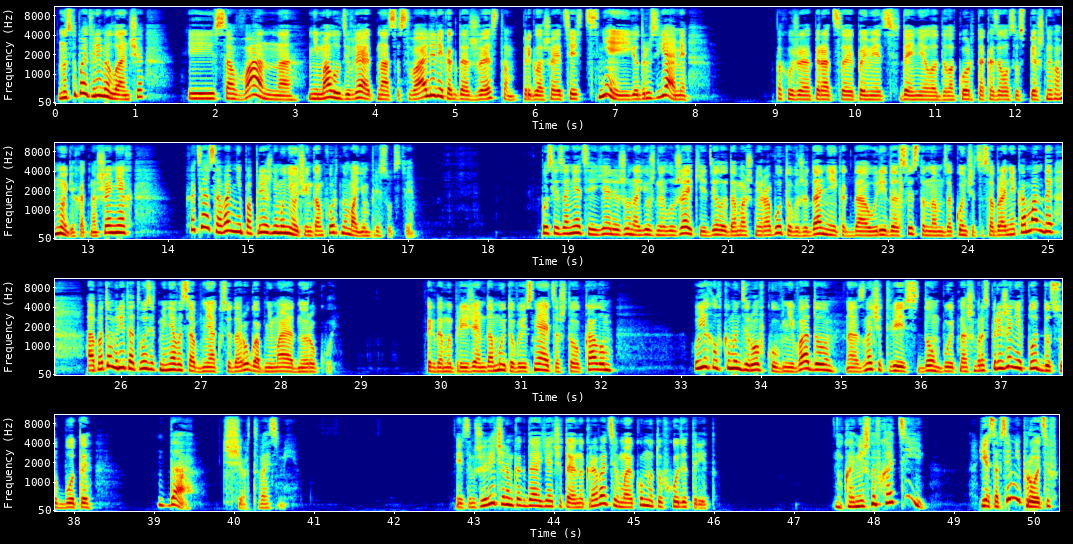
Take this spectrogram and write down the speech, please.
Наступает время ланча, и Саванна немало удивляет нас с Валери, когда жестом приглашает сесть с ней и ее друзьями. Похоже, операция поиметь Дэниела Делакорта оказалась успешной во многих отношениях, хотя Саванне по-прежнему не очень комфортно в моем присутствии. После занятия я лежу на южной лужайке и делаю домашнюю работу в ожидании, когда у Рида с Истоном закончится собрание команды, а потом Рид отвозит меня в особняк всю дорогу, обнимая одной рукой. Когда мы приезжаем домой, то выясняется, что Калум уехал в командировку в Неваду, а значит, весь дом будет в нашем распоряжении вплоть до субботы. Да, черт возьми. Этим же вечером, когда я читаю на кровати, в мою комнату входит Рид. «Ну, конечно, входи. Я совсем не против».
